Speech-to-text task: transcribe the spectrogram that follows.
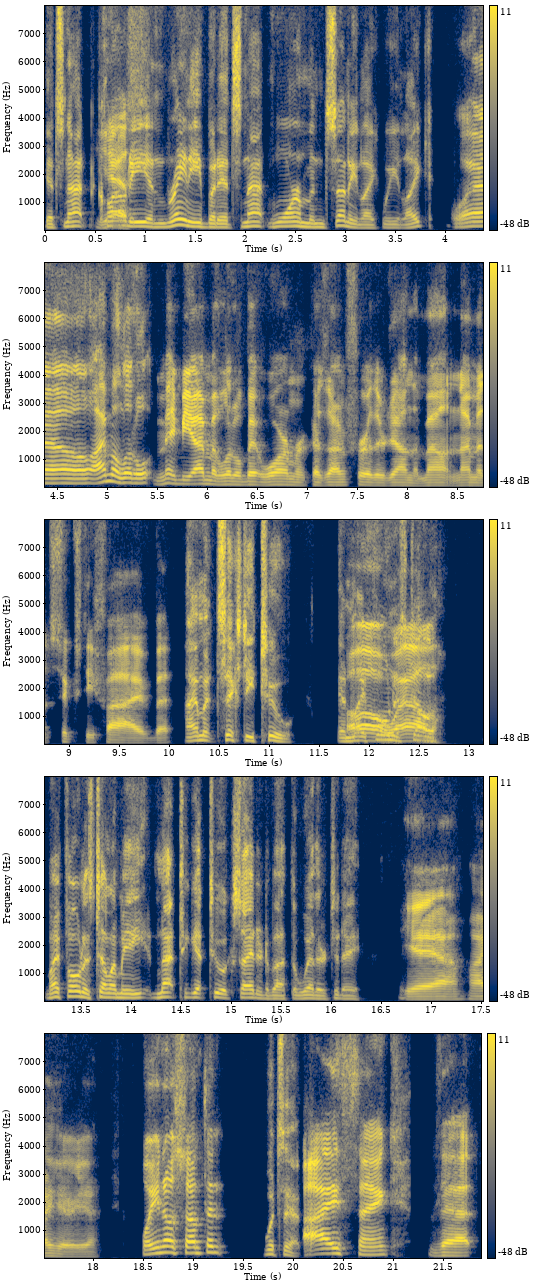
It's not cloudy yes. and rainy, but it's not warm and sunny like we like. Well, I'm a little, maybe I'm a little bit warmer because I'm further down the mountain. I'm at 65, but I'm at 62. And my oh, phone is telling my phone is telling me not to get too excited about the weather today. Yeah, I hear you. Well, you know something? What's that? I think that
